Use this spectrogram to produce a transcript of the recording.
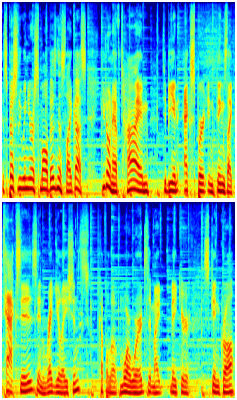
especially when you're a small business like us. You don't have time to be an expert in things like taxes and regulations, a couple of more words that might make your skin crawl.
